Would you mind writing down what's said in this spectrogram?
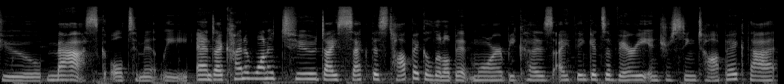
to mask ultimately. And I kind of wanted to dissect this topic a little bit more because I think it's a very interesting topic that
